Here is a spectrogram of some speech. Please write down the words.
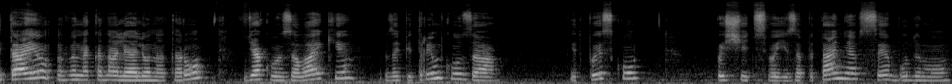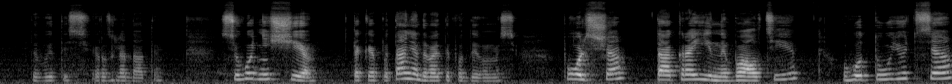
Вітаю! Ви на каналі Альона Таро. Дякую за лайки, за підтримку, за підписку. Пишіть свої запитання, все будемо дивитись розглядати. Сьогодні ще таке питання, давайте подивимось. Польща та країни Балтії готуються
